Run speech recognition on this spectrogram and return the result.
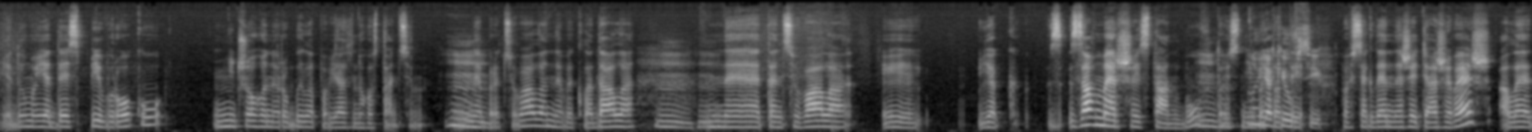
я думаю, я десь півроку нічого не робила пов'язаного з танцями. Мгм. Не працювала, не викладала, Мгм. не танцювала. І як завмерший стан був. Мгм. Тобто, ну, нібито як і у ти всіх. повсякденне життя живеш, але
